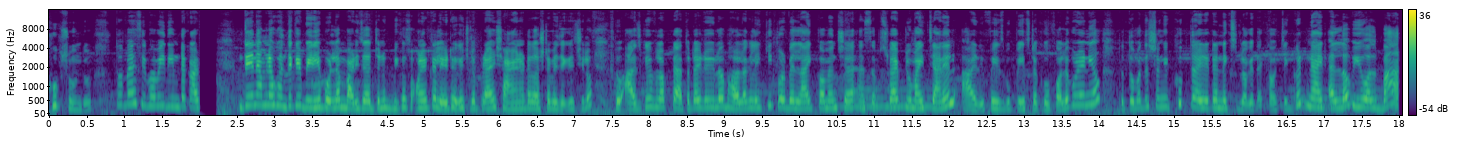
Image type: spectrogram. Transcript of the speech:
খুব সুন্দর। তো ব্যাস, এভাবেই দিনটা কাট। দেন আমরা ওখান থেকে বেরিয়ে পড়লাম বাড়ি যাওয়ার জন্য বিকজ অনেকটা লেট হয়ে গেছিল, প্রায় সাড়ে নটা দশটা বেজে গেছিল। তো আজকের ব্লগটা এতটাই রইল। ভালো লাগলে কী করবে like comment share and subscribe to my channel R Facebook পেজটাকেও ফলো করে নিও। তো তোমাদের সঙ্গে খুব তাড়াতাড়ি একটা নেক্সট ব্লগে দেখা হচ্ছে। Good night I love you all bye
